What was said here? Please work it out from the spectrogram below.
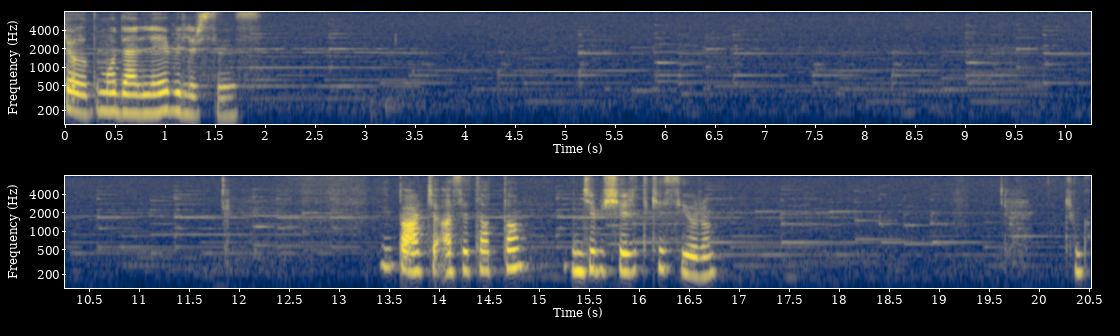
kağıdı modelleyebilirsiniz. Parça asetattan ince bir şerit kesiyorum. Çünkü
